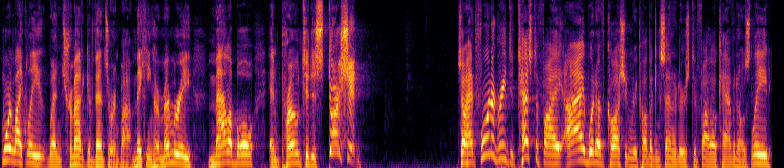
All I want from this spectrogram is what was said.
more likely when traumatic events are involved, making her memory malleable and prone to distortion. So, had Ford agreed to testify, I would have cautioned Republican senators to follow Kavanaugh's lead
